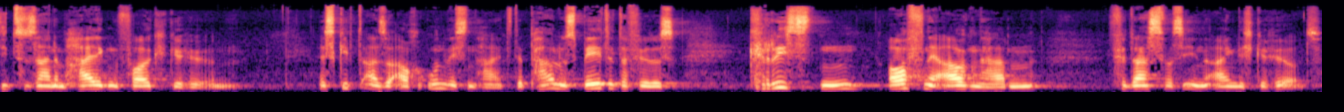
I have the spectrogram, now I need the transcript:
die zu seinem heiligen Volk gehören. Es gibt also auch Unwissenheit. Der Paulus betet dafür, dass Christen offene Augen haben für das, was ihnen eigentlich gehört.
